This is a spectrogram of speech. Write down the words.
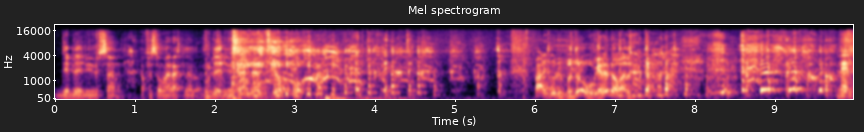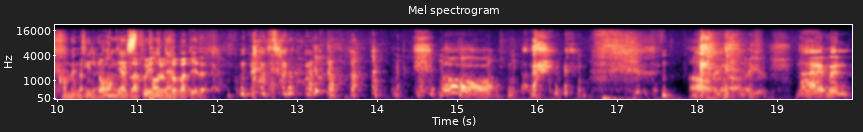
det blir det ju sen. Jag förstår mig rätt nu då. Det blir det ju sen efteråt. Fan, går du på droger idag eller? Välkommen till Något jävla skit har du Ångestpodden. stoppat i det. Åh. Ja, herregud. Nej, men...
